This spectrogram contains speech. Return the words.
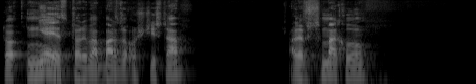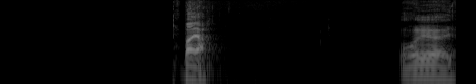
to nie jest to ryba bardzo oścista, ale w smaku baja. Ojej.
